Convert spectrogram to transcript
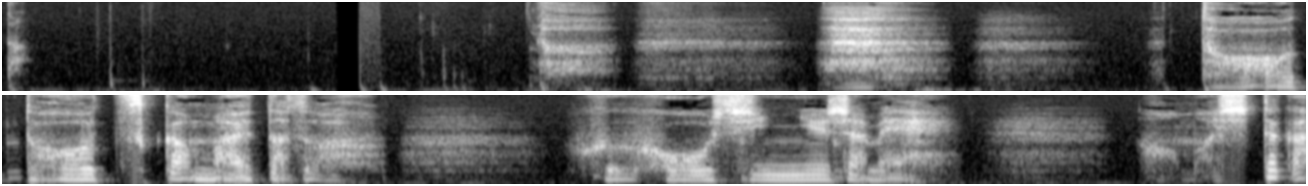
た。とうとう捕まえたぞ。不法侵入者め。思い。知ったか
